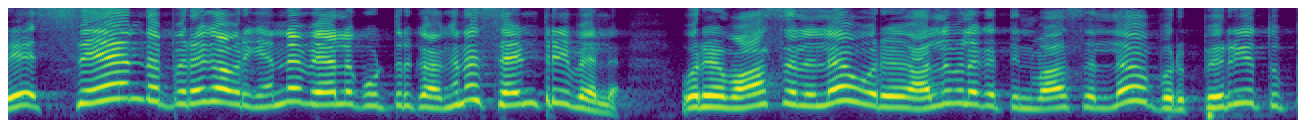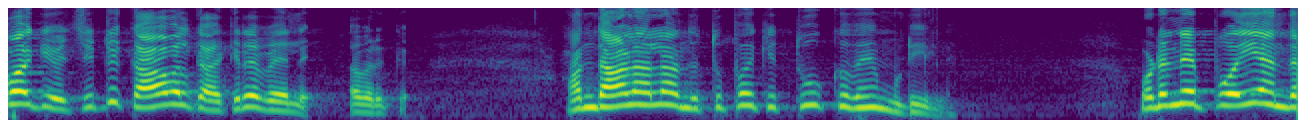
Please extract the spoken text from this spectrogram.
ரே சேர்ந்த பிறகு அவருக்கு என்ன வேலை கொடுத்துருக்காங்கன்னா சென்ட்ரி வேலை. ஒரு வாசலில் ஒரு அலுவலகத்தின் வாசலில் ஒரு பெரிய துப்பாக்கி வச்சுட்டு காவல் காக்கிற வேலை அவருக்கு. அந்த ஆளால் அந்த துப்பாக்கி தூக்கவே முடியல. உடனே போய் அந்த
